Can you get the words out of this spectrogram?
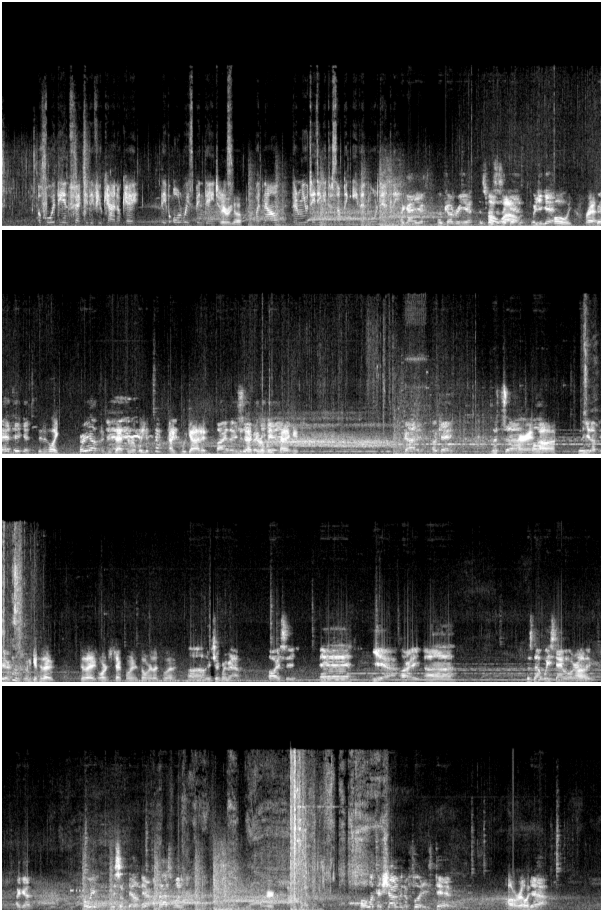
avoid the infected if you can, okay? They've always been dangerous. There we go. But now they're mutating into something even more deadly. I got you. I'm covering you as best Oh, as wow. I can. What'd you get? Holy crap. Go ahead, take it. This is like Hurry up. a disaster relief. I, we got it. All right, let me I Disaster relief package. Got it. Okay. Let's uh. Alright, hold uh, on. Let me get up here. you want to get to that to that orange checkpoint? It's over this way. Uh, let me check my map. Oh, I see. Eh, yeah. All right. Uh, let's not waste ammo or Uh, anything. I got. Oh wait, there's some down there. A fast one. Where? Oh look, I shot him in the foot. He's dead. Oh, really? Yeah.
